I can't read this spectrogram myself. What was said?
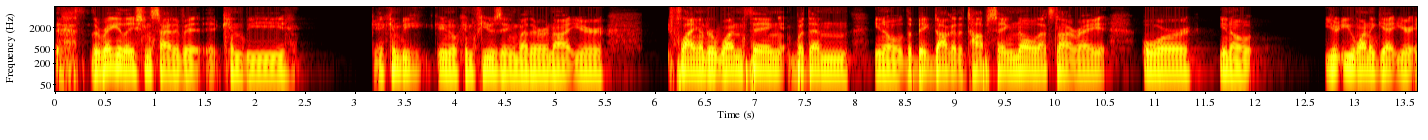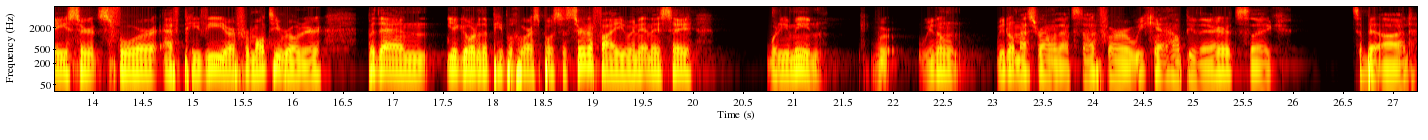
the regulation side of it. It can be it can be you know confusing whether or not you're flying under one thing, but then you know the big dog at the top saying no, that's not right, or you know you you want to get your A certs for FPV or for multi rotor, but then you go to the people who are supposed to certify you in it, and they say, "What do you mean? We're, we don't we don't mess around with that stuff, or we can't help you there." It's like it's a bit odd.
